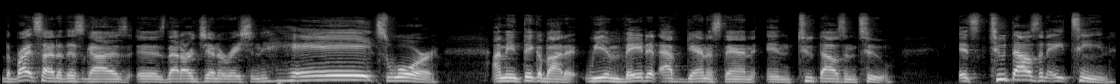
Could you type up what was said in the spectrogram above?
the bright side of this, guys, is that our generation hates war. I mean, think about it. We invaded Afghanistan in 2002. It's 2018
